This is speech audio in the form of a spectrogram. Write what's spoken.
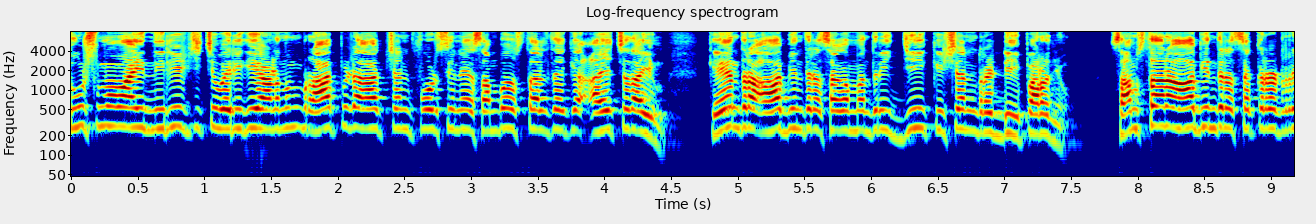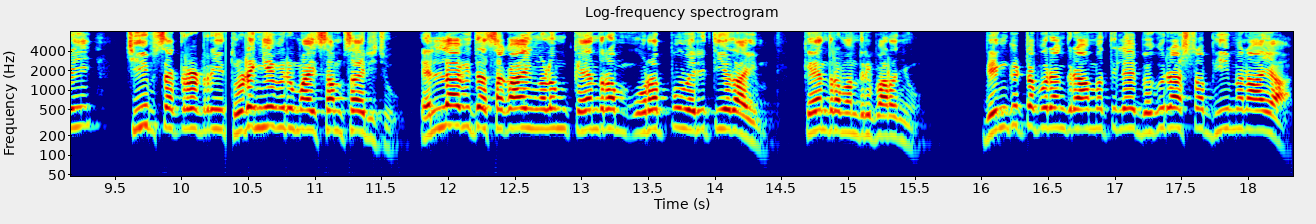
സൂക്ഷ്മമായി നിരീക്ഷിച്ചു വരികയാണെന്നും റാപ്പിഡ് ആക്ഷൻ ഫോഴ്സിനെ സംഭവസ്ഥലത്തേക്ക് അയച്ചതായും കേന്ദ്ര ആഭ്യന്തര സഹമന്ത്രി ജി. കിഷൻ റെഡ്ഡി പറഞ്ഞു. സംസ്ഥാന ആഭ്യന്തര സെക്രട്ടറി ചീഫ് സെക്രട്ടറി തുടങ്ങിയവരുമായി സംസാരിച്ചു. എല്ലാവിധ സഹായങ്ങളും കേന്ദ്രം ഉറപ്പുവരുത്തിയതായും കേന്ദ്രമന്ത്രി പറഞ്ഞു. വെങ്കിട്ടപുരം ഗ്രാമത്തിലെ ബഹുരാഷ്ട്ര ഭീമനായ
